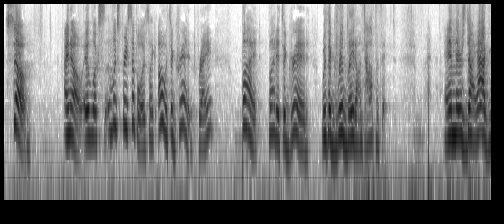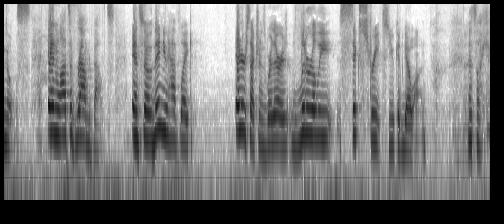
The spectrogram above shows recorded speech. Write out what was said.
so I know it looks it looks pretty simple. It's like, oh, it's a grid, right? But but it's a grid with a grid laid on top of it, and there's diagonals and lots of roundabouts, and so then you have like intersections where there are literally six streets you could go on. It's like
